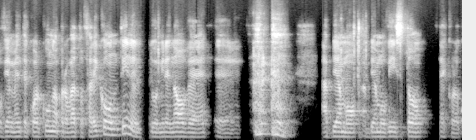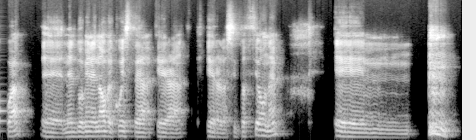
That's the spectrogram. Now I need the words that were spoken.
ovviamente qualcuno ha provato a fare i conti, nel 2009 eh, abbiamo, abbiamo, visto, eccolo qua, eh, nel 2009 questa era, era la situazione. E, ehm,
